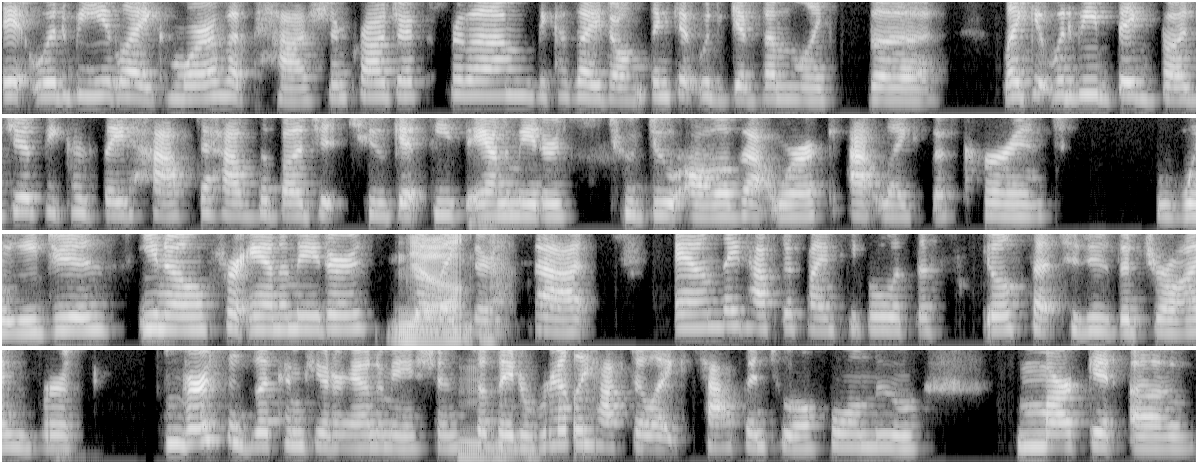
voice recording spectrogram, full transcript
it would be like more of a passion project for them because I don't think it would give them like the like it would be big budget because they'd have to have the budget to get these animators to do all of that work at like the current wages, you know, for animators. So yeah. like there's that. And they'd have to find people with the skill set to do the drawing ver- versus the computer animation. Mm-hmm. So they'd really have to like tap into a whole new market of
